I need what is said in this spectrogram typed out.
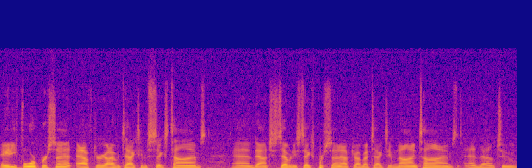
84% after I've attacked him six times, and down to 76% after I've attacked him nine times, and down to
